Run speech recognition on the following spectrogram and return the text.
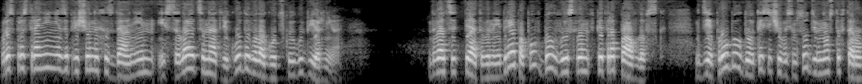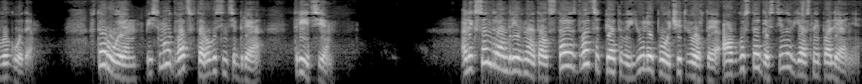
в распространении запрещенных изданий и ссылается на три года в Вологодскую губернию. 25 ноября Попов был выслан в Петропавловск, где пробыл до 1892 года. Второе. Письмо 22 сентября. Третье. Александра Андреевна Толстая с 25 июля по 4 августа гостила в Ясной Поляне.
